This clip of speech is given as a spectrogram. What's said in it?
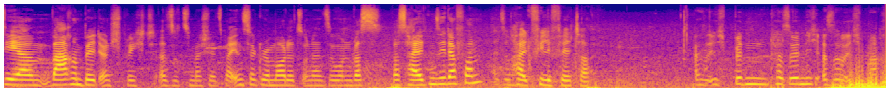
der wahren Bild entspricht. Also zum Beispiel jetzt bei Instagram-Models oder so. Und was, was halten Sie davon? Also halt viele Filter. Also ich bin persönlich, also ich mache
